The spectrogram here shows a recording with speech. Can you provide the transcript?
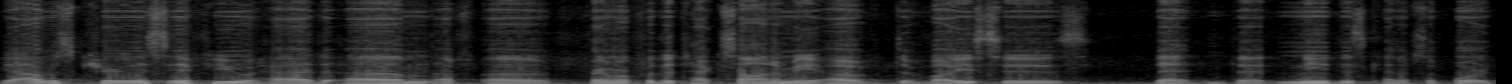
Yeah, I was curious if you had um, a, a, framework for the taxonomy of devices that, that need this kind of support.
